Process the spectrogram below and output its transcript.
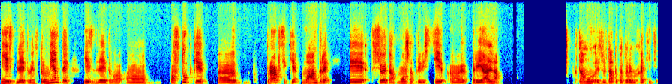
Есть для этого инструменты, есть для этого а, поступки, э, практики, мантры, и все это можно привести реально к тому результату, который вы хотите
